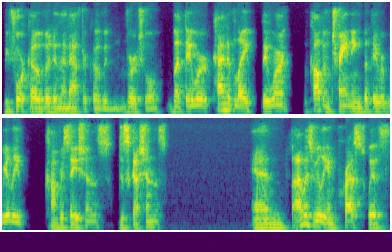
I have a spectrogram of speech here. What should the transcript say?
before COVID and then after COVID, virtual. But they were kind of like, they weren't, we call them training, but they were really conversations, discussions. And I was really impressed with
